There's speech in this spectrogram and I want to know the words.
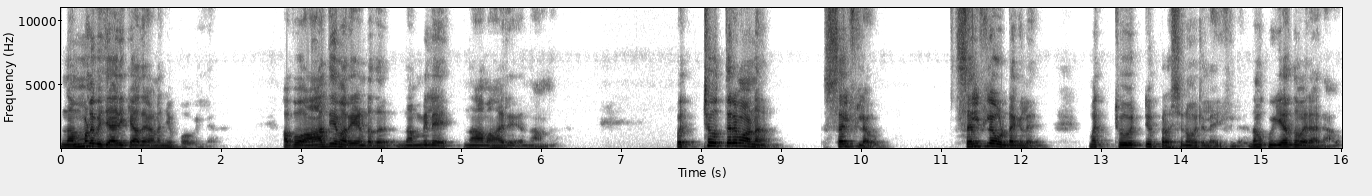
നമ്മൾ വിചാരിക്കാതെ അണഞ്ഞു പോവില്ല. അപ്പോൾ ആദ്യം അറിയേണ്ടത് നമ്മിലെ നാം ആര് എന്നാണ്. ഒറ്റ ഉത്തരമാണ് സെൽഫ് ലവ്. സെൽഫ് ലവ് ഉണ്ടെങ്കിൽ മറ്റൊരു പ്രശ്നവുമില്ല ലൈഫിൽ നമുക്ക് ഉയർന്നു വരാനാവും.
